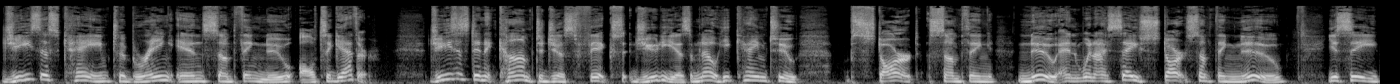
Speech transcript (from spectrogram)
Jesus came to bring in something new altogether. Jesus didn't come to just fix Judaism. No, he came to start something new. And when I say start something new, you see,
